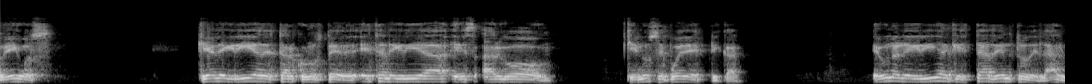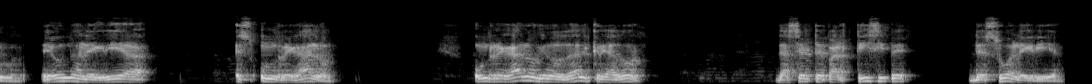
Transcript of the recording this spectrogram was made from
Amigos, qué alegría de estar con ustedes. Esta alegría es algo que no se puede explicar. Es una alegría que está dentro del alma. Es una alegría es un regalo, un regalo que nos da el Creador, de hacerte partícipe de su alegría.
